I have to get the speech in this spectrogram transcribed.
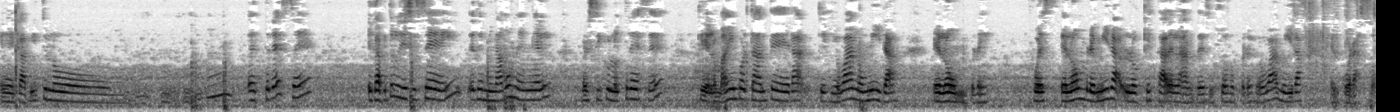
en el capítulo 13, mm, el capítulo 16, terminamos en el versículo 13 que lo más importante era que Jehová no mira el hombre, pues el hombre mira lo que está delante de sus ojos, pero Jehová mira el corazón.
